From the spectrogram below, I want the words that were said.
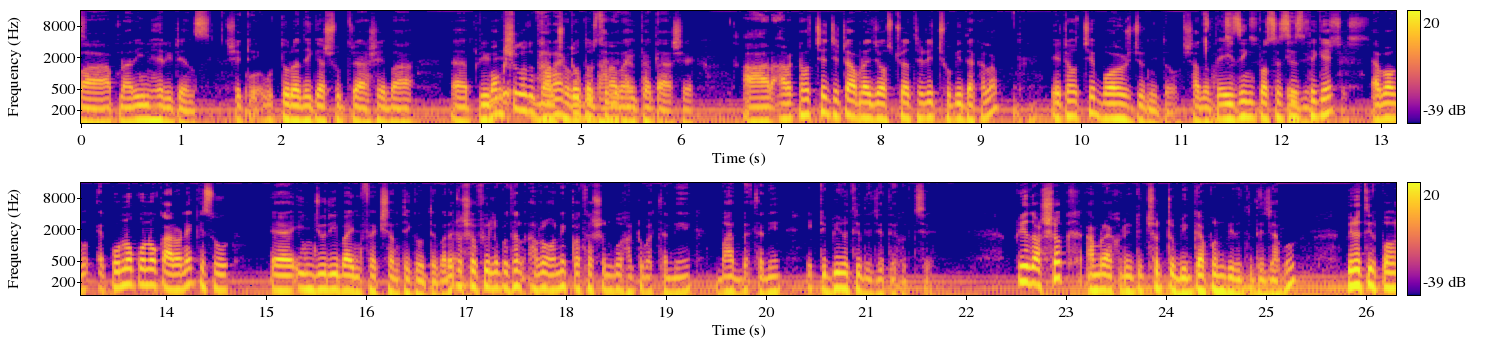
বা আপনার ইনহেরিটেন্স সেটাই। উত্তরাধিকার সূত্রে আসে বা বংশগত বংশগত ধারাবাহিকতা আসে। আর আরেকটা হচ্ছে যেটা আমরা যে অস্ট্রিয়াথ্রাইটিস ছবি দেখালাম এটা হচ্ছে বয়সজনিত সাধারণত এইজিং প্রসেসেস থেকে এবং কোনো কোনো কারণে কিছু ইনজুরি বা ইনফেকশন থেকে হতে পারে। ডক্টর শফিউল্লাহ প্রধান আরও অনেক কথা শুনব হাঁটু ব্যথা নিয়ে বাত ব্যথা নিয়ে একটি বিরতিতে যেতে হচ্ছে। প্রিয় দর্শক, আমরা এখন একটি ছোট্ট বিজ্ঞাপন বিরতিতে যাব। বিরতির পর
